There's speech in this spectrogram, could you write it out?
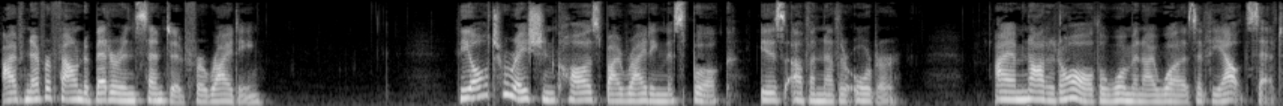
I've never found a better incentive for writing. The alteration caused by writing this book is of another order. I am not at all the woman I was at the outset.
